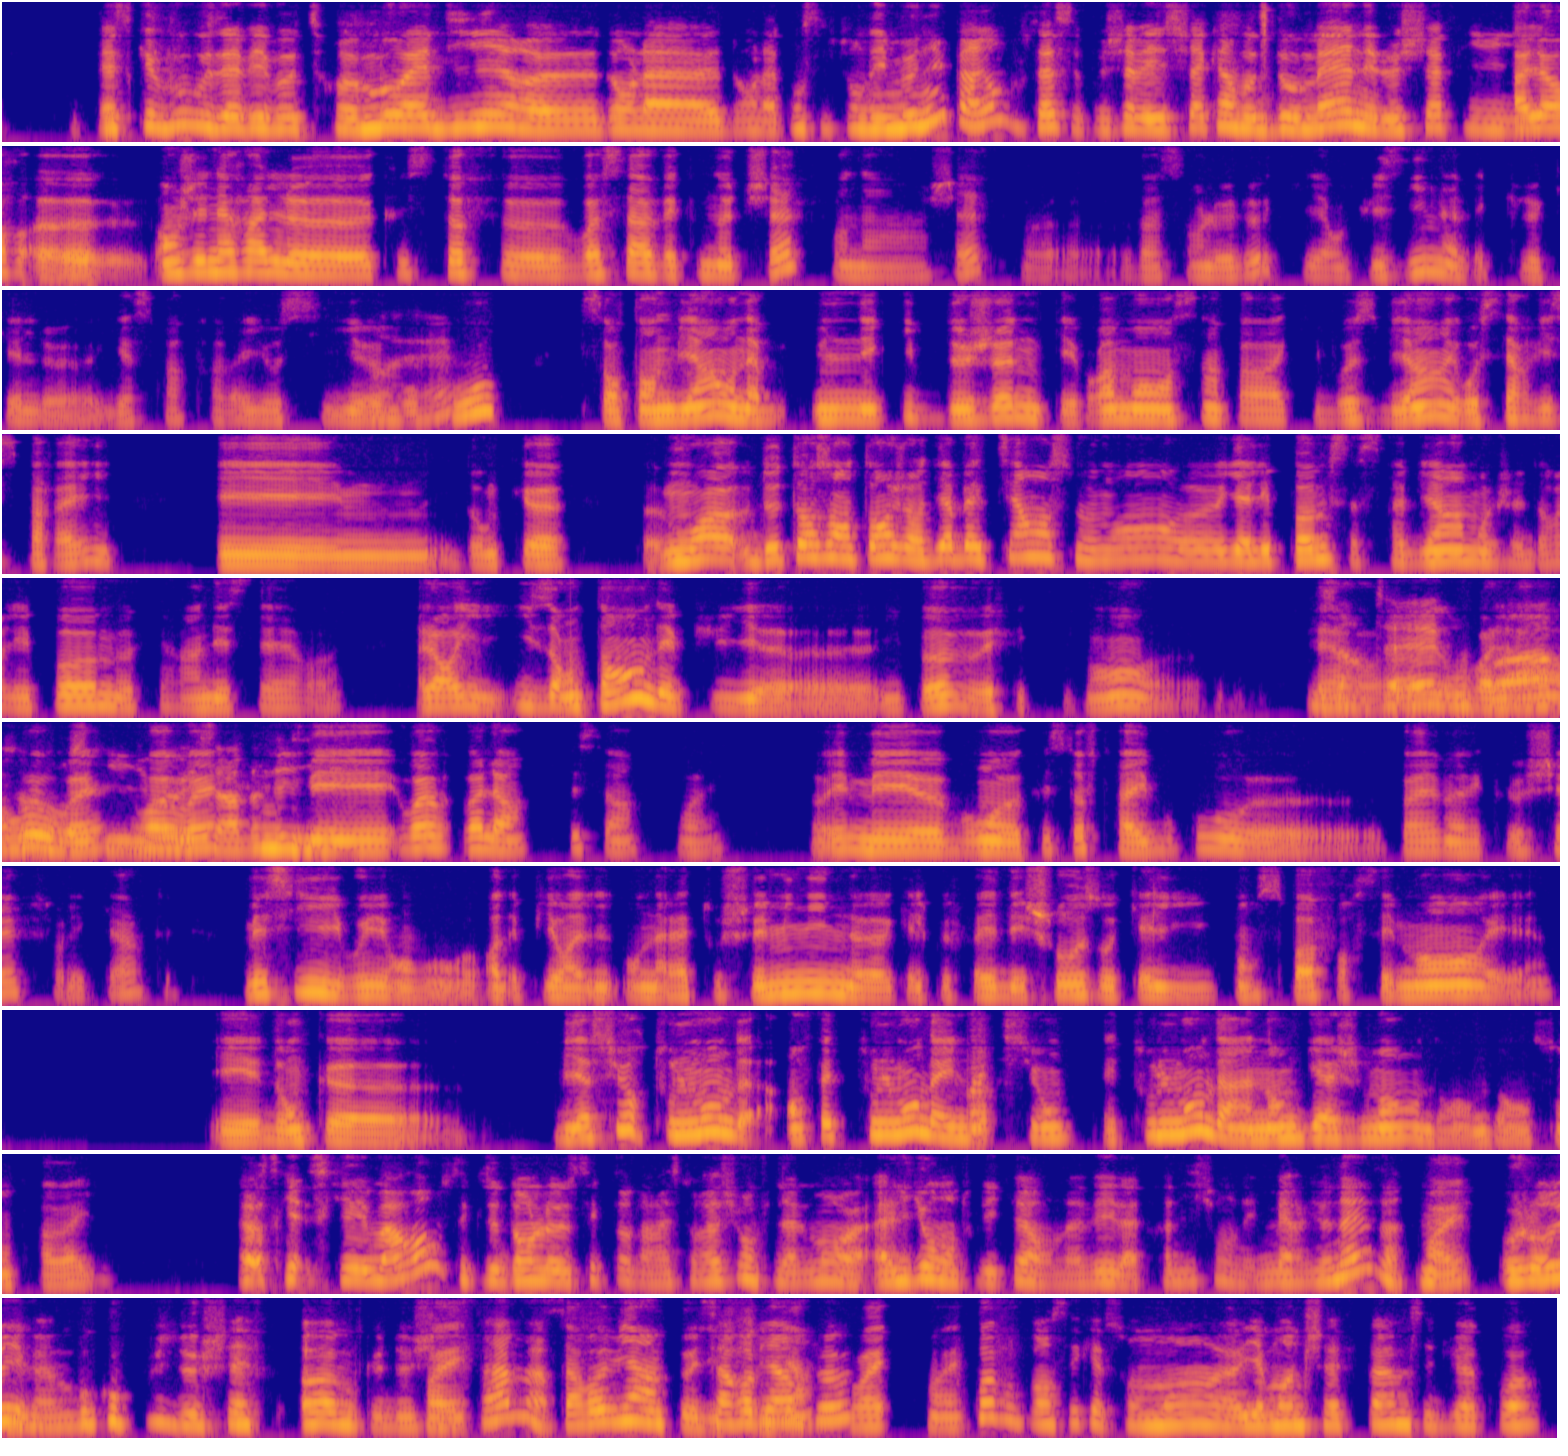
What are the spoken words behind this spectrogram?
Est-ce que vous, vous avez votre mot à dire euh, dans la dans la conception des menus, par exemple? Ou ça, j'avais chacun votre domaine et le chef, il... Alors, euh, en général, euh, Christophe euh, voit ça avec notre chef. On a un chef, Vincent Leleu, qui est en cuisine, avec lequel Gaspard travaille aussi Ouais. beaucoup. Ils s'entendent bien. On a une équipe de jeunes qui est vraiment sympa, qui bosse bien, et au service pareil. Et hum, donc, moi, de temps en temps, je leur dis, ah ben tiens, en ce moment, euh, il y a les pommes, ça serait bien. Moi, j'adore les pommes, faire un dessert. euh. Alors, ils, ils entendent et puis euh, ils peuvent effectivement euh, ils faire, euh, intègrent ou voilà, pas, ouais, ouais, qui- ça idées. Mais ouais, voilà, c'est ça, ouais. Oui, mais euh, bon, euh, Christophe travaille beaucoup euh, quand même avec le chef sur les cartes. Mais si, oui, on, et puis on, on a la touche féminine, euh, quelquefois il y a des choses auxquelles ils pensent pas forcément et et donc euh, bien sûr, tout le monde, en fait, tout le monde a une action et tout le monde a un engagement dans dans son travail. Alors, ce qui est, ce qui est marrant, c'est que dans le secteur de la restauration, finalement, euh, à Lyon, en tous les cas, on avait la tradition des mères lyonnaises. Ouais, Aujourd'hui, il y a Mhm. quand même beaucoup plus de chefs hommes que de chefs Ouais. femmes. ça revient un peu. Ça revient un hein. peu Ouais. Pourquoi vous pensez qu'elles sont moins, euh, il y a moins de chefs femmes? C'est dû à quoi?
